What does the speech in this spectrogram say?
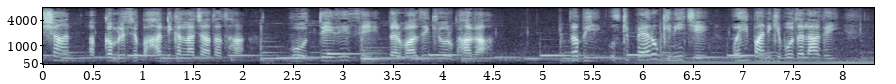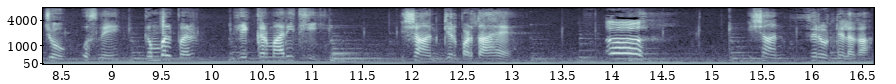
ईशान अब कमरे से बाहर निकलना चाहता था। वो तेज़ी से दरवाजे की ओर भागा। तभी उसके पैरों के नीचे वही पानी की बोतल आ गई जो उसने कंबल पर फेंक कर मारी थी। ईशान गिर पड़ता है। ईशान फिर उठने लगा।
